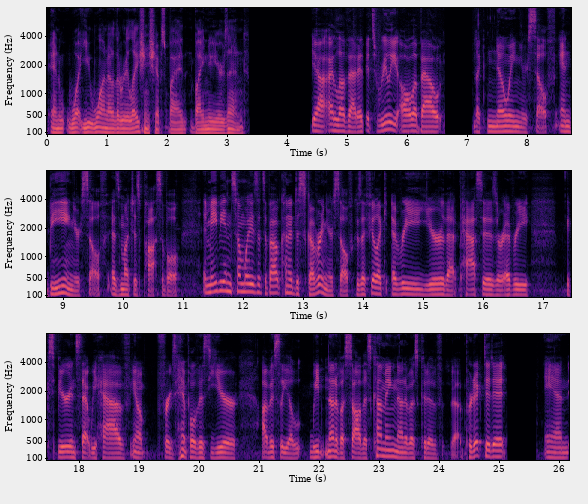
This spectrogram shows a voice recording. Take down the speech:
and what you want out of the relationships by by New Year's end. Yeah, I love that. it's really all about like knowing yourself and being yourself as much as possible. And maybe in some ways it's about kind of discovering yourself because I feel like every year that passes or every experience that we have, you know, for example, this year obviously a, we none of us saw this coming none of us could have uh, predicted it and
